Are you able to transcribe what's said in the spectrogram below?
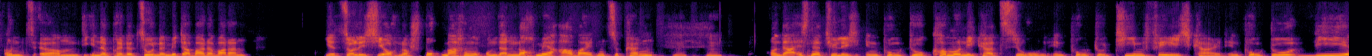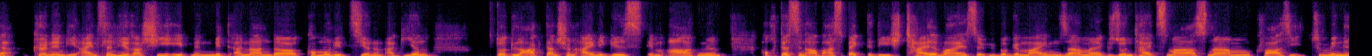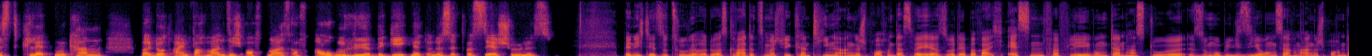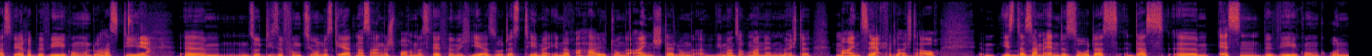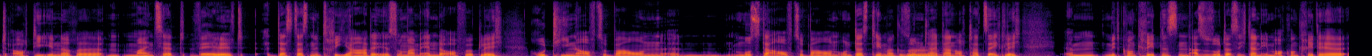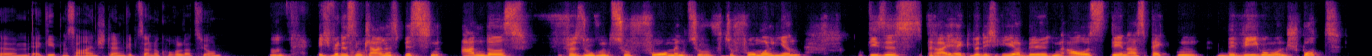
und ähm, die Interpretation der Mitarbeiter war dann, Jetzt soll ich hier auch noch Sport machen, um dann noch mehr arbeiten zu können. Und da ist natürlich in puncto Kommunikation, in puncto Teamfähigkeit, in puncto, wie können die einzelnen Hierarchieebenen miteinander kommunizieren und agieren, Dort lag dann schon einiges im Argen. Auch das sind aber Aspekte, die ich teilweise über gemeinsame Gesundheitsmaßnahmen quasi zumindest kletten kann, weil dort einfach man sich oftmals auf Augenhöhe begegnet und das ist etwas sehr Schönes. Wenn ich dir so zuhöre, du hast gerade zum Beispiel die Kantine angesprochen, das wäre ja so der Bereich Essen, Verpflegung, dann hast du so Mobilisierungssachen angesprochen, das wäre Bewegung und du hast die ja. ähm, so diese Funktion des Gärtners angesprochen, das wäre für mich eher so das Thema innere Haltung, Einstellung, wie man es auch immer nennen möchte, Mindset ja. vielleicht auch. Ähm, ist mhm. das am Ende so, dass das ähm, Essen, Bewegung und auch die innere Mindset-Welt, dass das eine Triade ist, um am Ende auch wirklich Routinen aufzubauen, äh, Muster aufzubauen und das Thema Gesundheit Gesundheit mhm. dann auch tatsächlich ähm, mit konkreten, also so, dass sich dann eben auch konkrete ähm, Ergebnisse einstellen? Gibt es da eine Korrelation? Mhm. Ich würde es ein kleines bisschen anders versuchen zu formen, zu, zu formulieren. Dieses Dreieck würde ich eher bilden aus den Aspekten Bewegung und Sport,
